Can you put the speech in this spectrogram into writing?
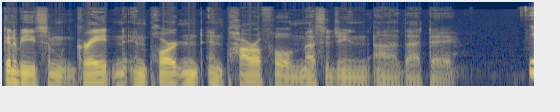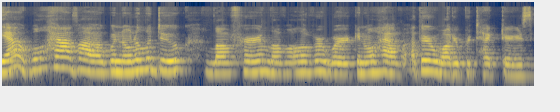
going to be some great and important and powerful messaging uh, that day. Yeah, we'll have uh, Winona LaDuke, love her, love all of her work, and we'll have other water protectors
